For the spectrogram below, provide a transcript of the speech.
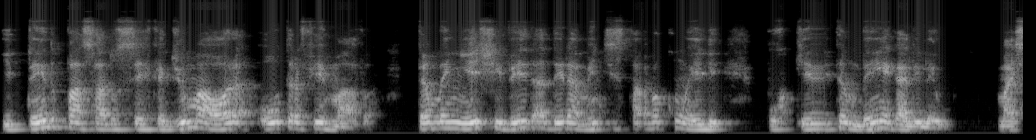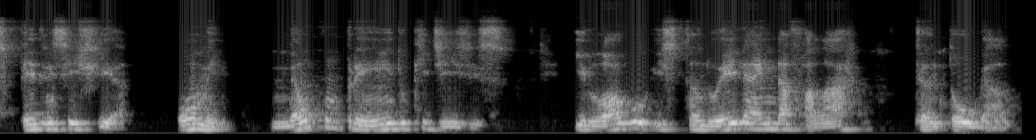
E tendo passado cerca de uma hora, outra afirmava: Também este verdadeiramente estava com ele, porque ele também é galileu. Mas Pedro insistia: Homem, não compreendo o que dizes e logo, estando ele ainda a falar, cantou o galo.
